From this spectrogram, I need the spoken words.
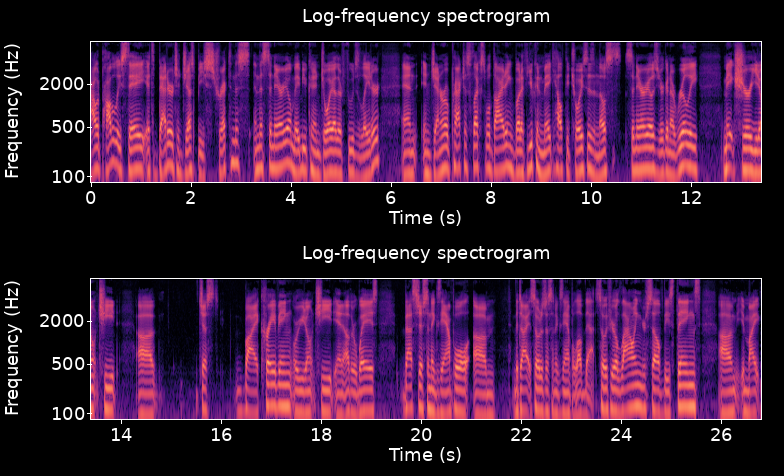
I would probably say it's better to just be strict in this in this scenario. Maybe you can enjoy other foods later, and in general practice flexible dieting. But if you can make healthy choices in those scenarios, you're going to really make sure you don't cheat uh, just by craving, or you don't cheat in other ways. That's just an example. Um, the diet soda is just an example of that. So if you're allowing yourself these things, um, it might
